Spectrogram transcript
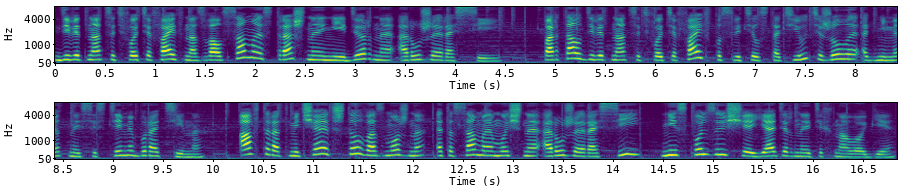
1945 назвал самое страшное неядерное оружие России. Портал 1945 посвятил статью тяжелой огнеметной системе «Буратино». Автор отмечает, что, возможно, это самое мощное оружие России, не использующее ядерные технологии.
